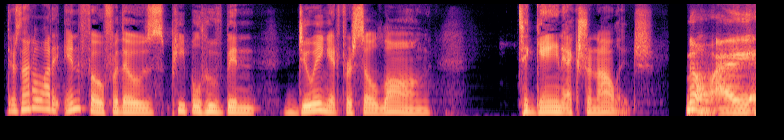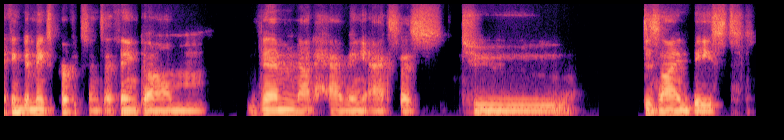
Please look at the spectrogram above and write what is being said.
there's not a lot of info for those people who've been doing it for so long to gain extra knowledge. No, I, I think that makes perfect sense. I think um, them not having access to design based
